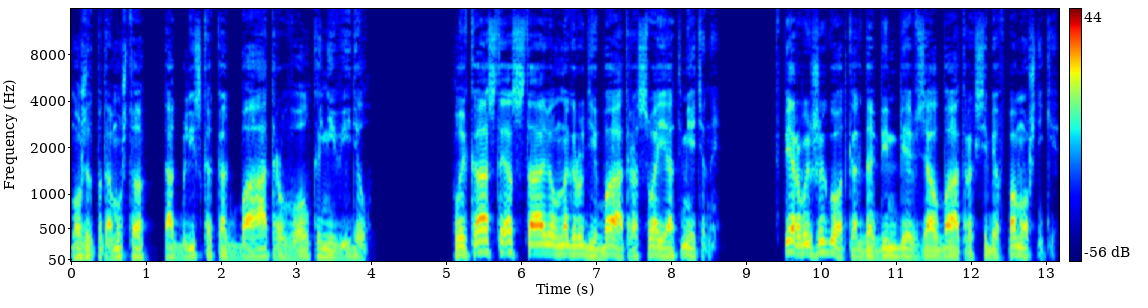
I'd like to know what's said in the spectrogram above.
Может, потому что так близко, как Баатр, волка не видел. Клыкастый оставил на груди Баатра свои отметины в первый же год, когда Бимбе взял Баатра к себе в помощники.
